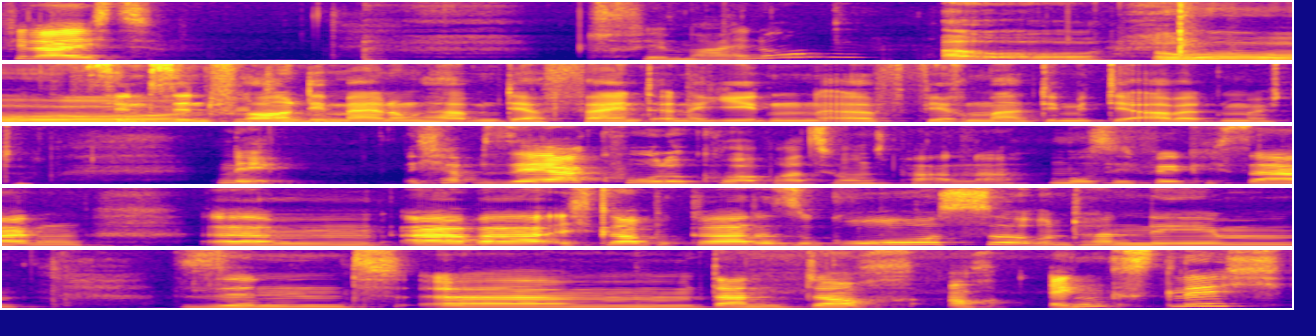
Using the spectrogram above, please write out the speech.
vielleicht zu viel Meinung. Oh. Oh. Sind, sind Frauen die Meinung haben, der Feind einer jeden äh, Firma, die mit dir arbeiten möchte? Nee, ich habe sehr coole Kooperationspartner, muss ich wirklich sagen. Ähm, aber ich glaube, gerade so große Unternehmen sind ähm, dann doch auch ängstlich,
